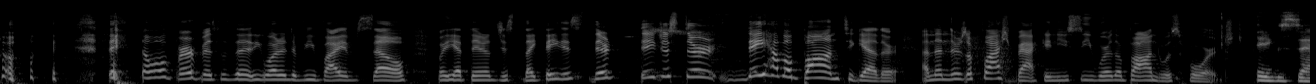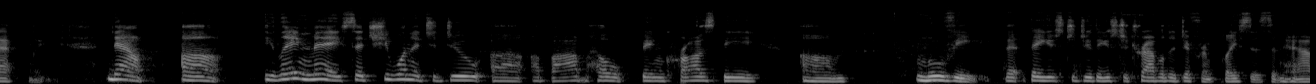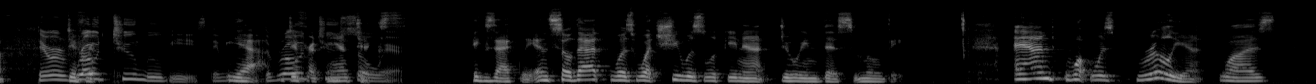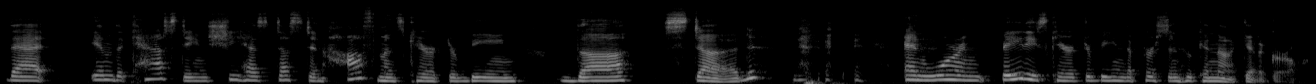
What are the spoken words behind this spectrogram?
the whole purpose was that he wanted to be by himself, but yet they're just like they just they're they just they're they have a bond together, and then there's a flashback, and you see where the bond was forged. Exactly. Now, uh, Elaine May said she wanted to do uh, a Bob Hope, Bing Crosby um, movie that they used to do. They used to travel to different places and have They were road two movies. They would yeah the road different to antics. somewhere. Exactly, and so that was what she was looking at doing this movie. And what was brilliant was that in the casting, she has Dustin Hoffman's character being the stud, and Warren Beatty's character being the person who cannot get a girl.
